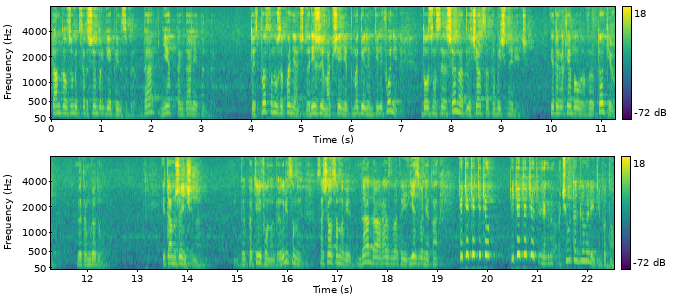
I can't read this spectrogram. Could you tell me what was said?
Там должны быть совершенно другие принципы. Да, нет, так далее и так далее. То есть просто нужно понять, что режим общения по мобильному телефоне должен совершенно отличаться от обычной речи. Это как я был в Токио в этом году. И там женщина по телефону говорит со мной, сначала со мной говорит, да, да, раз, два, три, ей звонят, она тю-тю-тю-тю-тю, тю-тю-тю-тю. Я говорю, а чего так говорите потом?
